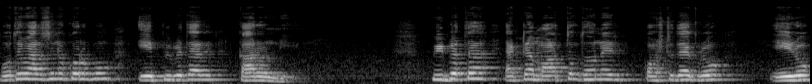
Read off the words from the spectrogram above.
প্রথমে আলোচনা করব এই ব্যথার কারণ নিয়ে। ব্যথা একটা মারাত্মক ধরনের কষ্টদায়ক রোগ। এই রোগ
